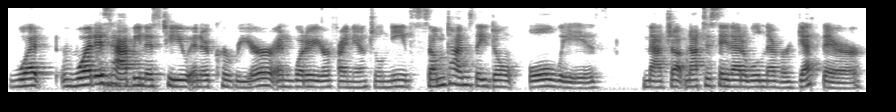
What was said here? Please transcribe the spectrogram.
what what is happiness to you in a career and what are your financial needs. Sometimes they don't always match up. Not to say that it will never get there,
